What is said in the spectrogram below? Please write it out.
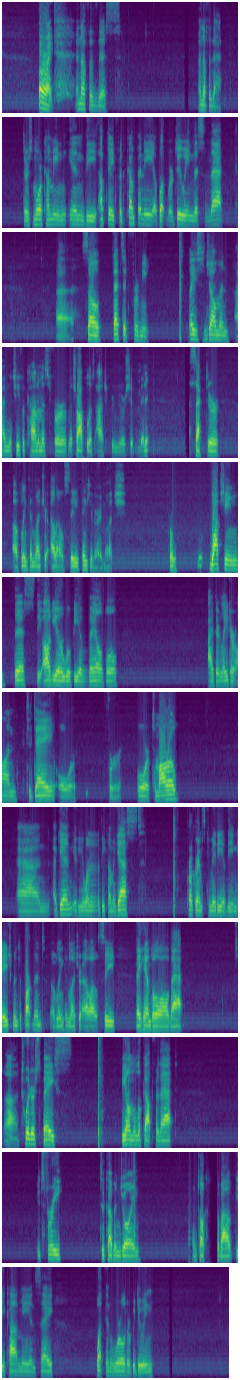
all right, enough of this. Enough of that. There's more coming in the update for the company of what we're doing, this and that. Uh, so that's it for me. Ladies and gentlemen, I'm the chief economist for Metropolis Entrepreneurship Minute, sector of Lincoln Ledger LLC. Thank you very much for watching this. The audio will be available either later on today or for or tomorrow. And again, if you want to become a guest, Programs Committee of the Engagement Department of Lincoln Ledger LLC, they handle all that. Uh, Twitter Space, be on the lookout for that. It's free to come and join and talk about the economy and say, what in the world are we doing?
